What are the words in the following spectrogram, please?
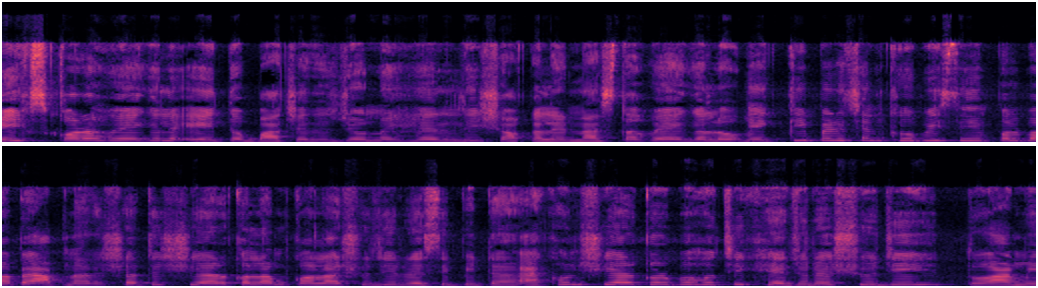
মিক্স করা হয়ে গেলে এই তো বাচ্চাদের জন্য হেলদি সকালের নাস্তা হয়ে গেল। দেখতেই পেরেছেন, খুবই সিম্পল ভাবে আপনাদের সাথে শেয়ার করলাম। কলা সুজির রেসিপিটা এখন শেয়ার করব হচ্ছে খেজুরের সুজি। তো আমি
